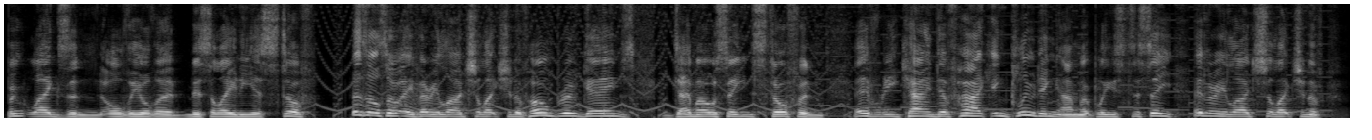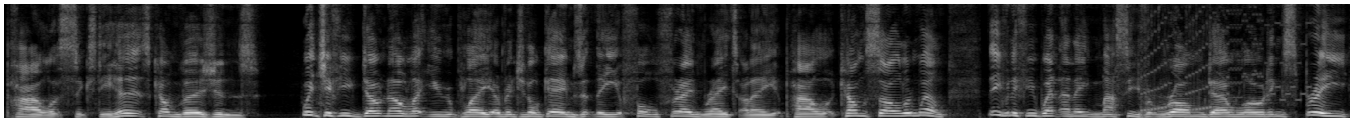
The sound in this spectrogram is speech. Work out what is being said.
bootlegs and all the other miscellaneous stuff. There's also a very large selection of homebrew games, demo scene stuff, and every kind of hack, including, I'm pleased to see, a very large selection of PAL 60Hz conversions. Which, if you don't know, let you play original games at the full frame rate on a PAL console, and well, even if you went on a massive ROM downloading spree,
